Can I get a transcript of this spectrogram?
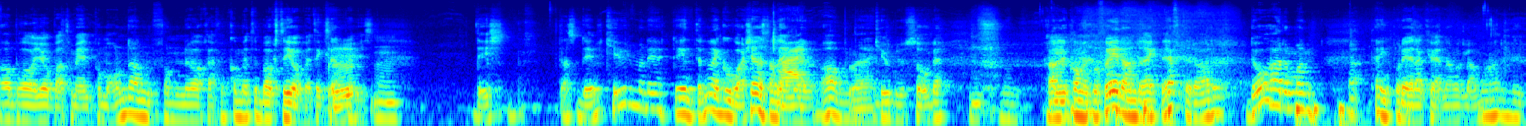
ja, bra jobbat med på måndagen från chefen kommer tillbaka till jobbet exempelvis. Mm. Det, är, alltså, det är väl kul men det, det är inte den där goda känslan längre. Ja, kul du såg det. Mm. Men hade det kommit på fredagen direkt efter då hade, då hade man tänkt på det hela kvällen och vad glad man hade blivit.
